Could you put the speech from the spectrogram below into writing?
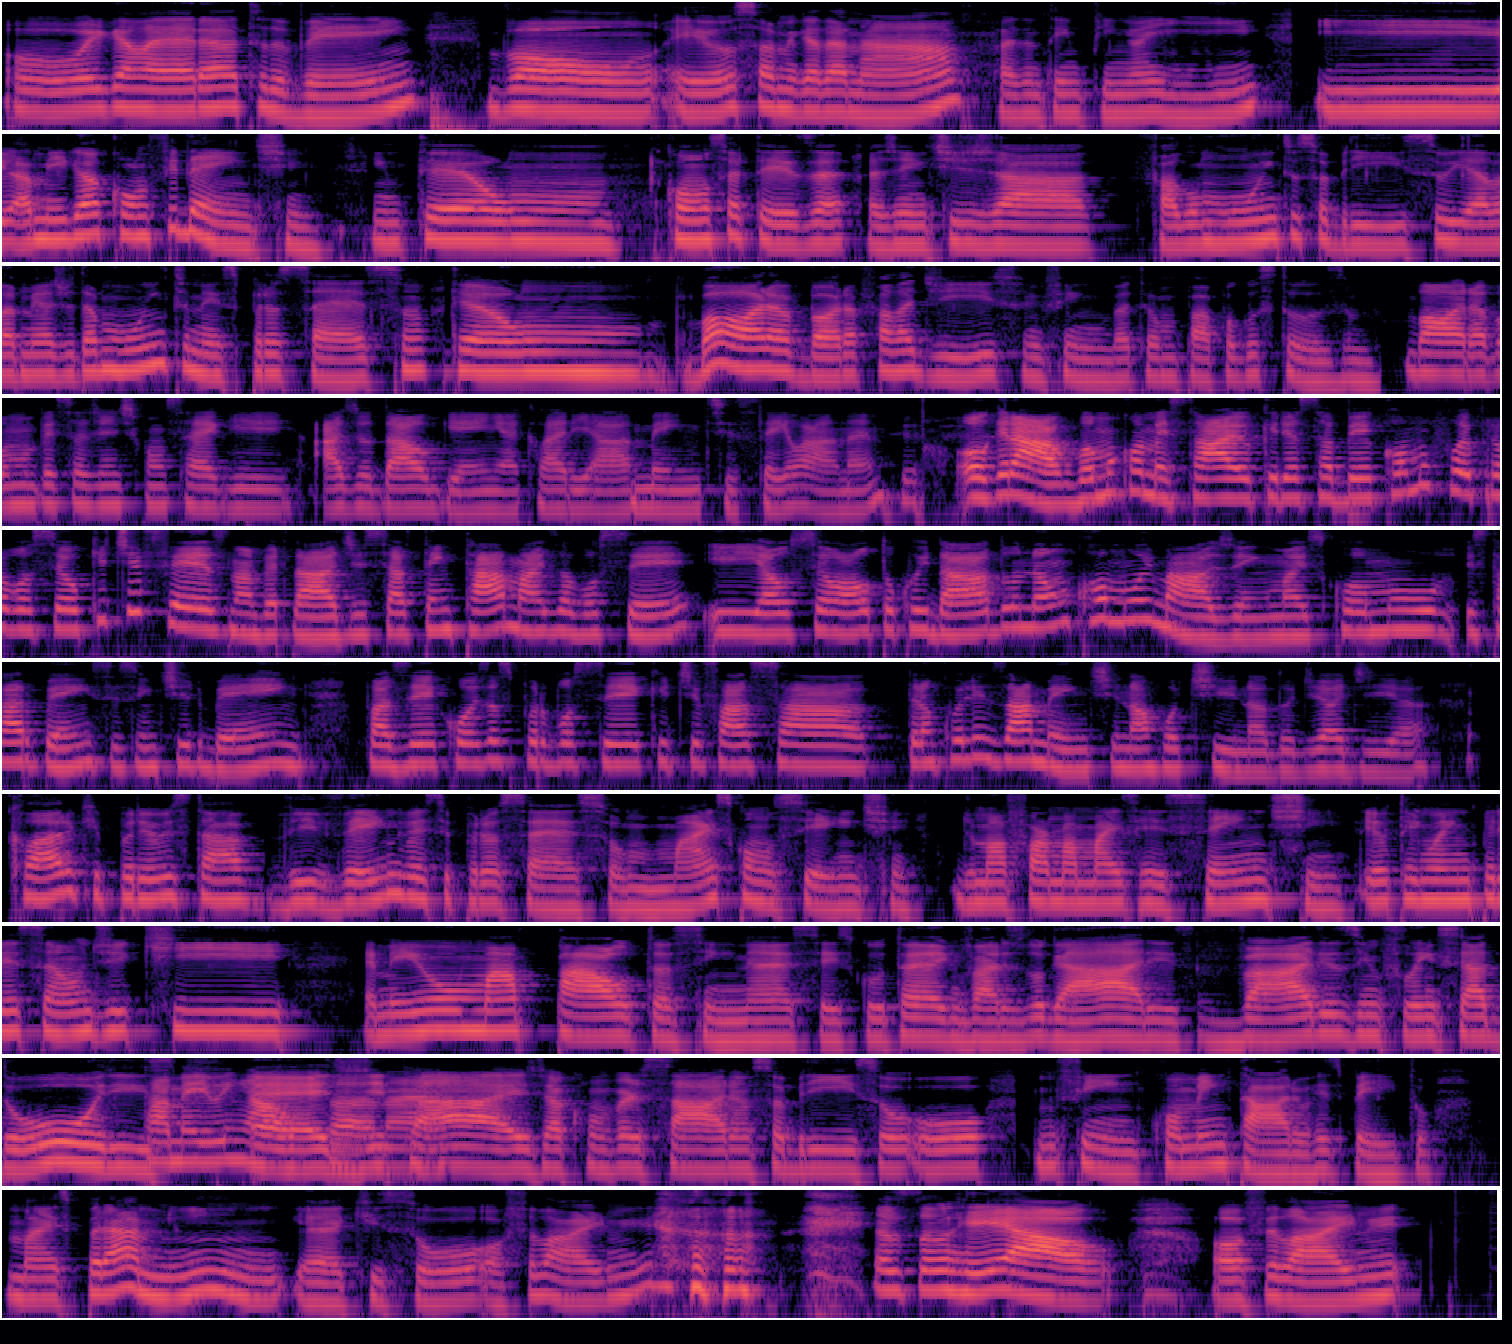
Oi, galera, tudo bem? Bom, eu sou amiga da Ná, faz um tempinho aí, e amiga confidente. Então, com certeza, a gente já falou muito sobre isso e ela me ajuda muito nesse processo. Então, bora, bora falar disso, enfim, bater um papo gostoso. Bora, vamos ver se a gente consegue ajudar alguém a clarear a mente, sei lá, né? Ô, Gra, vamos começar. Eu queria saber como foi para você, o que te fez, na verdade, se atentar mais a você e ao seu autocuidado, não como imagem, mas como estar bem, se sentir bem, fazer coisas por você que te faça tranquilizar a mente na rotina do dia a dia. Claro que por eu estar vivendo esse processo mais consciente, de uma forma mais recente, eu tenho a impressão de que é meio uma pauta, assim, né? Você escuta em vários lugares, vários influenciadores. Tá meio em alta, é, digitais né? já conversaram sobre isso, ou, enfim, comentaram a respeito. Mas para mim, é, que sou offline, eu sou real offline,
